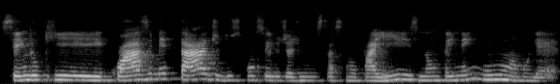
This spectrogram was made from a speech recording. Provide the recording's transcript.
sendo que quase metade dos conselhos de administração no país não tem nenhuma mulher.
